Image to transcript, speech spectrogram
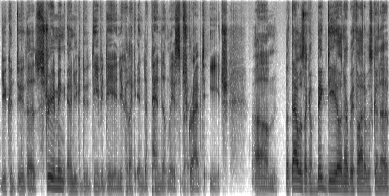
you could do the streaming and you could do the DVD, and you could like independently subscribe to each. Um, but that was like a big deal, and everybody thought it was going to,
